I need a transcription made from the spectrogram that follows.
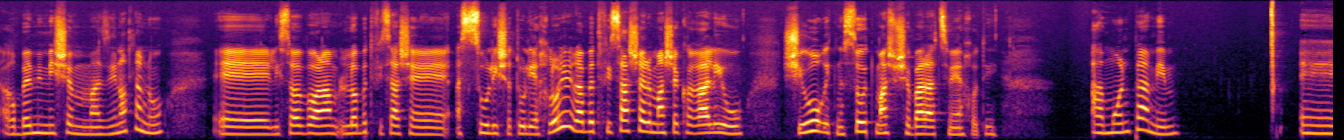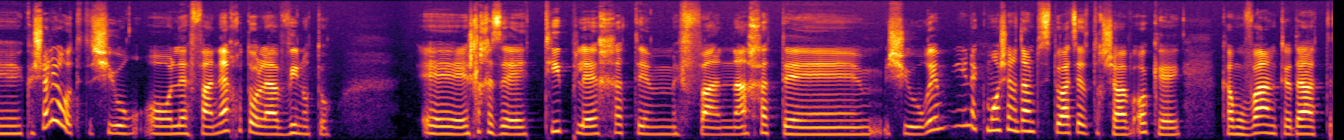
הרבה ממי שמאזינות לנו, אה, להסתובב בעולם לא בתפיסה שעשו לי, שתו לי, אכלו לי, אלא בתפיסה של מה שקרה לי הוא שיעור, התנסות, משהו שבא להצמיח אותי. המון פעמים אה, קשה לראות את השיעור, או לפענח אותו, או להבין אותו. אה, יש לך איזה טיפ לאיך את מפענחת שיעורים? הנה, כמו שנתנו את הסיטואציה הזאת עכשיו, אוקיי. כמובן, את יודעת,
